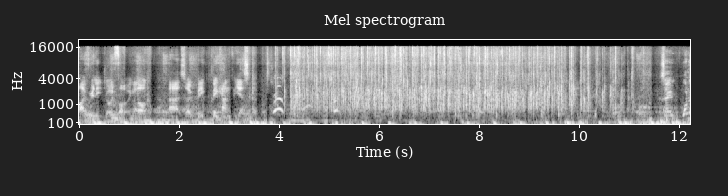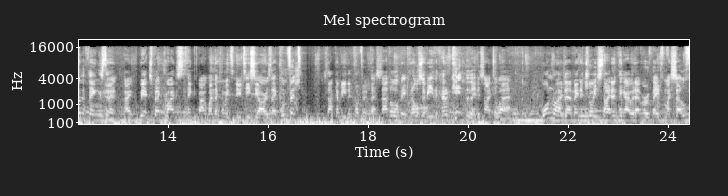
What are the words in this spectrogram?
I've really enjoyed following along. Uh, so big big hand for Yesko. Things that I, we expect riders to think about when they're coming to do TCR is their comfort. So that can be the comfort of their saddle, but it can also be the kind of kit that they decide to wear. One rider made a choice that I don't think I would ever have made for myself,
